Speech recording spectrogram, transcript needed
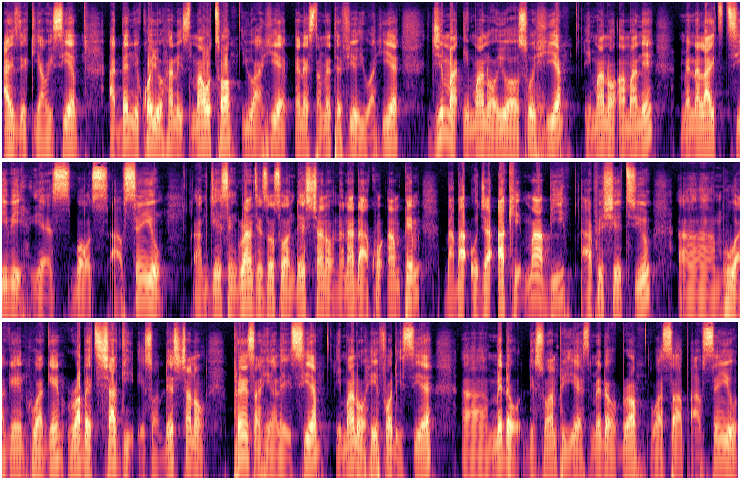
Isaac Yao is here. Adenyiko Johannes Mauto, you are here. Ernest Ametefio, you are here. Jima Emmanuel, you are also here. Emmanuel Amane, Menalite TV, yes, boss. I've seen you. Um, Jason Grant is also on this channel. Nanada Akon Ampim, Baba Oja Ake Mabi, I appreciate you. Um, who again? Who again? Robert Shaggy is on this channel. Prince Ahiale is here. Emmanuel Hayford is here. Uh, Middle, the Swampy, yes, Middle, bro. What's up? I've seen you.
